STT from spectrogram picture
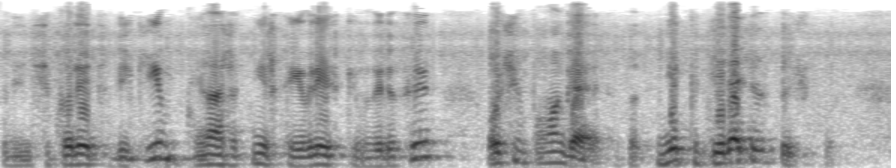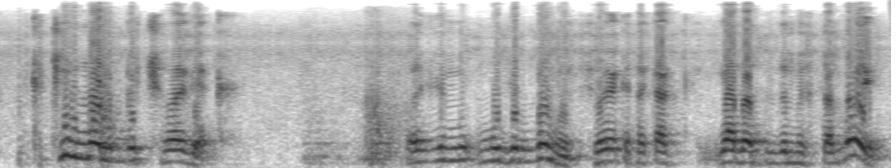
Сикурей Цадиким и наша книжка «Еврейские мудрецы» очень помогает. Не потерять эту точку. Каким может быть человек? Если мы будем думать, человек это как я отсюда мы с тобой,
